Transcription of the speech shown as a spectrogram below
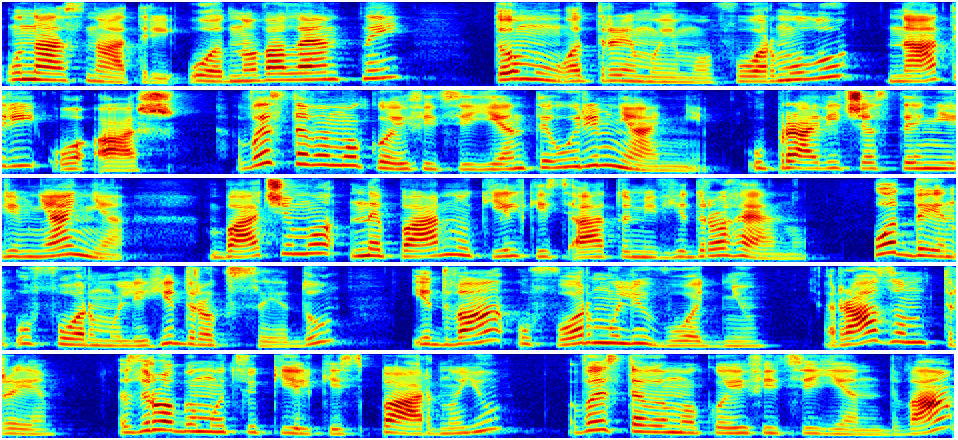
У нас натрій одновалентний, тому отримуємо формулу натрій OH. Виставимо коефіцієнти у рівнянні. У правій частині рівняння бачимо непарну кількість атомів гідрогену. Один у формулі гідроксиду і два у формулі водню. Разом 3. Зробимо цю кількість парною, виставимо коефіцієнт 2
